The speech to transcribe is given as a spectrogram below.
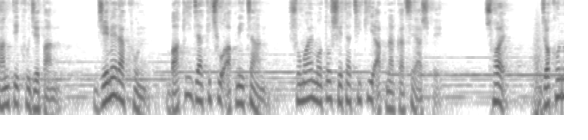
শান্তি খুঁজে পান, জেনে রাখুন, বাকি যা কিছু আপনি চান, সময় মতো সেটা ঠিকই আপনার কাছে আসবে। ছয়, যখন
